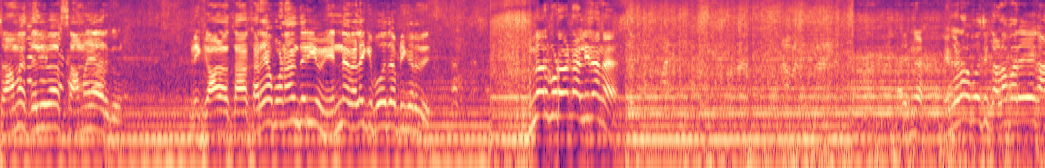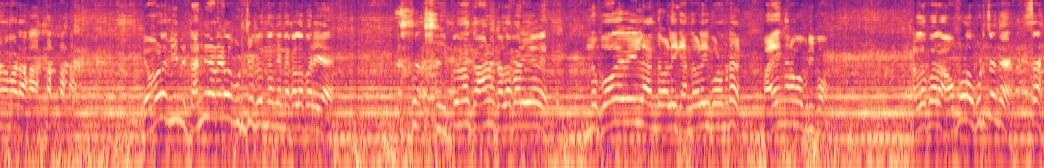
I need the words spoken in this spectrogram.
செம தெளிவாக செமையாக இருக்கும் இன்னைக்கு க கரையாக போனாலும் தெரியும் என்ன விலைக்கு போகுது அப்படிங்கிறது. இன்னொரு கூட வேணா அள்ளிதாங்க. எங்க எங்கடா போச்சு? கலப்பறையே காணமாடா. எவ்வளோ மீன்? டன்னு கணக்கில் பிடிச்சிட்டு இருந்தாங்க இந்த கலப்பறையை இப்போ தான் காணும் கலப்பறையே இன்னும் போகவே இல்லை அந்த வலைக்கு அந்த வலைக்கு போனோம்னா பயங்கரமாக பிடிப்போம். நல்லா அவ்வளோ பிடிச்சங்க. சார்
